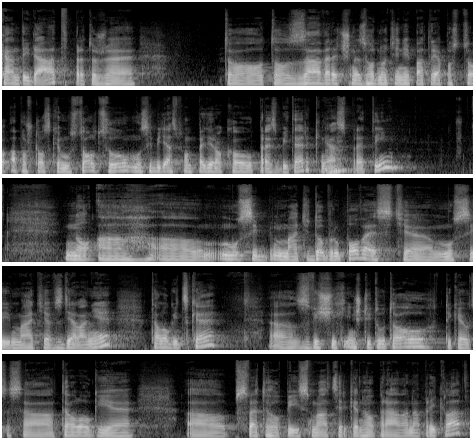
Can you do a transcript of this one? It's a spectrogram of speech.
kandidát, pretože to, to záverečné zhodnotenie patrí apoštolskému stolcu, musí byť aspoň 5 rokov presbyter, kňaz mm. predtým. No a musí mať dobrú povesť, musí mať vzdelanie teologické z vyšších inštitútov týkajúce sa teológie, svätého písma, cirkevného práva napríklad.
